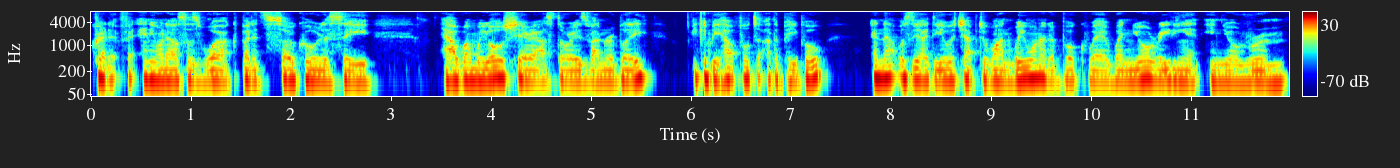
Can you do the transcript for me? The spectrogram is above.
credit for anyone else's work, but it's so cool to see how when we all share our stories vulnerably, it can be helpful to other people and that was the idea with chapter one. We wanted a book where when you're reading it in your room,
